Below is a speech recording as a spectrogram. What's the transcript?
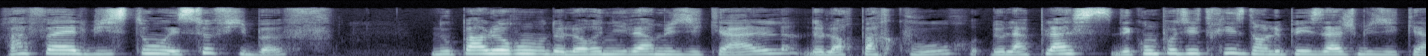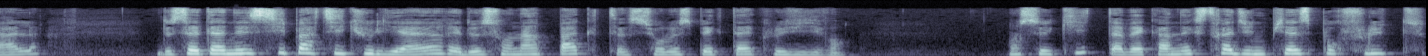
Raphaël Biston et Sophie Boeuf. Nous parlerons de leur univers musical, de leur parcours, de la place des compositrices dans le paysage musical, de cette année si particulière et de son impact sur le spectacle vivant. On se quitte avec un extrait d'une pièce pour flûte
